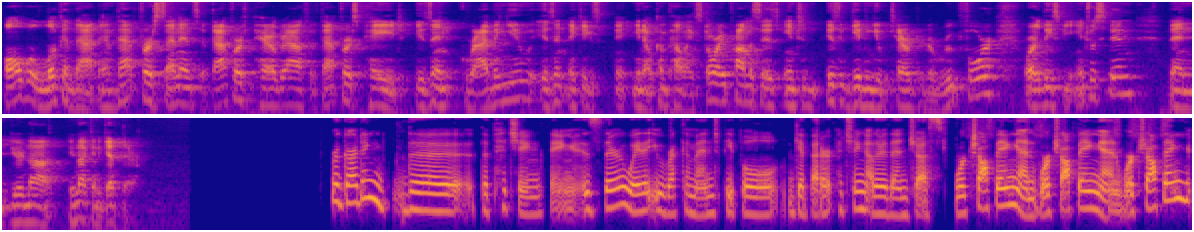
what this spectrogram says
all will look at that. And if that first sentence, if that first paragraph, if that first page isn't grabbing you, isn't making you know compelling story promises, isn't giving you a character to root for, or at least be interested in, then you're not you're not going to get there. Regarding the the pitching thing, is there a way that you recommend people get better at pitching other than just workshopping and workshopping and workshopping?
